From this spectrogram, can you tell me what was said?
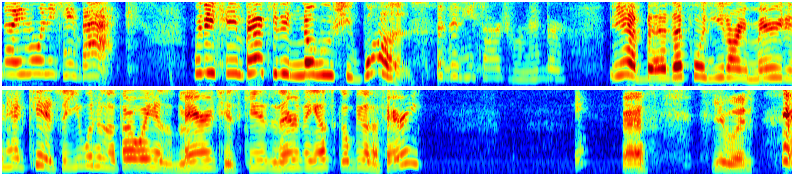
No, even when he came back. When he came back, he didn't know who she was. But then he started to remember. Yeah, but at that point, he'd already married and had kids. So you want him to throw away his marriage, his kids, and everything else to go be with a fairy? Yeah. Yeah, you would.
